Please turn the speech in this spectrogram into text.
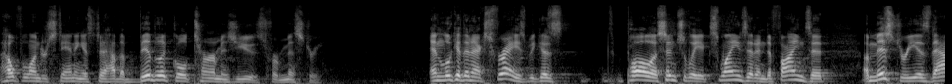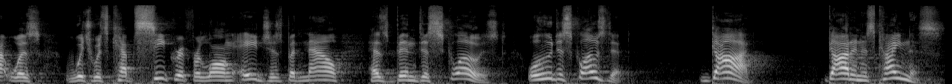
a helpful understanding as to how the biblical term is used for mystery. And look at the next phrase because Paul essentially explains it and defines it. A mystery is that was which was kept secret for long ages, but now has been disclosed. Well, who disclosed it? God. God in his kindness.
